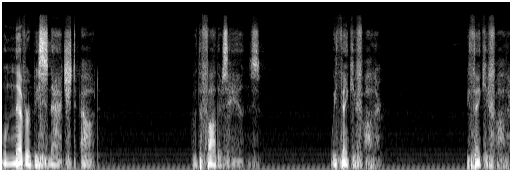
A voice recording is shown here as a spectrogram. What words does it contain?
will never be snatched out of the Father's hands. We thank you, Father. We thank you, Father.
